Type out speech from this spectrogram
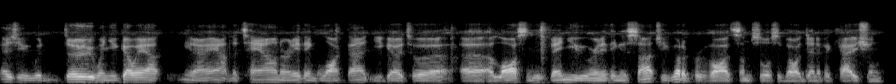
as you would do when you go out, you know, out in the town or anything like that, you go to a, a, licensed venue or anything as such, you've got to provide some source of identification.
